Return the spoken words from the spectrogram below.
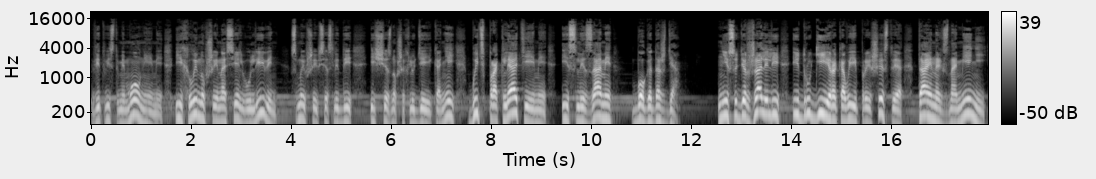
ветвистыми молниями и хлынувший на сельву ливень, смывший все следы исчезнувших людей и коней, быть проклятиями и слезами бога дождя? Не содержали ли и другие роковые происшествия тайных знамений,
